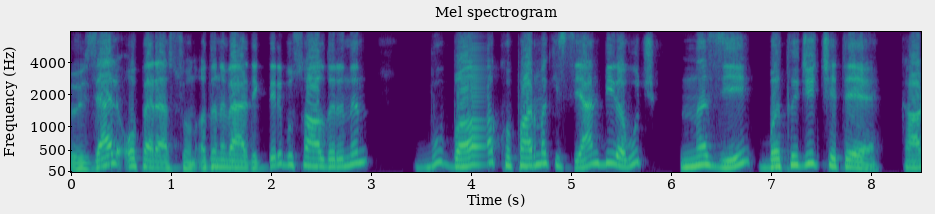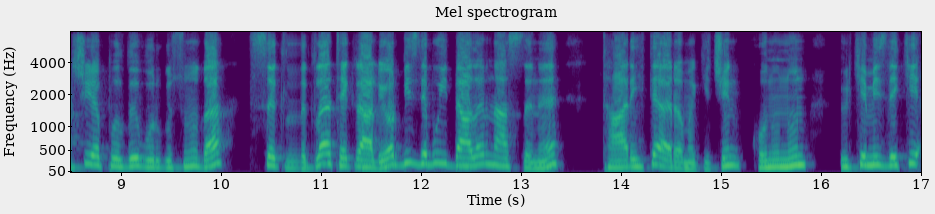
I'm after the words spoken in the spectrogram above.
özel operasyon adını verdikleri bu saldırının bu bağı koparmak isteyen bir avuç Nazi batıcı çeteye karşı yapıldığı vurgusunu da sıklıkla tekrarlıyor. Biz de bu iddiaların aslını tarihte aramak için konunun ülkemizdeki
